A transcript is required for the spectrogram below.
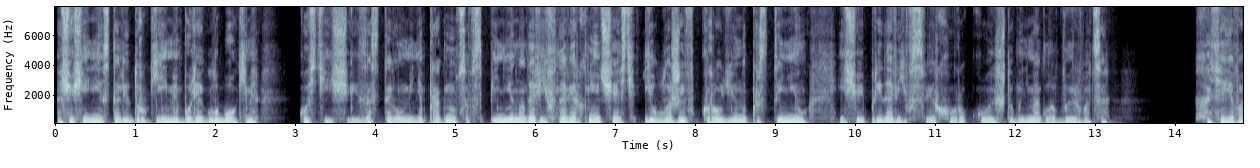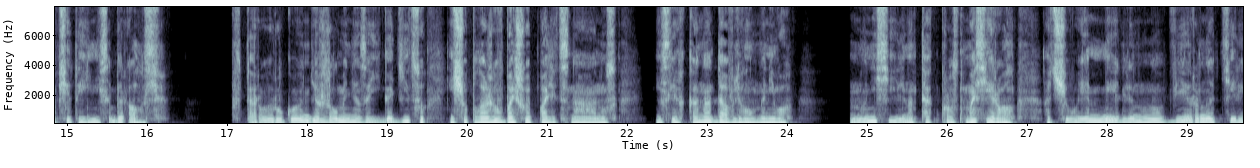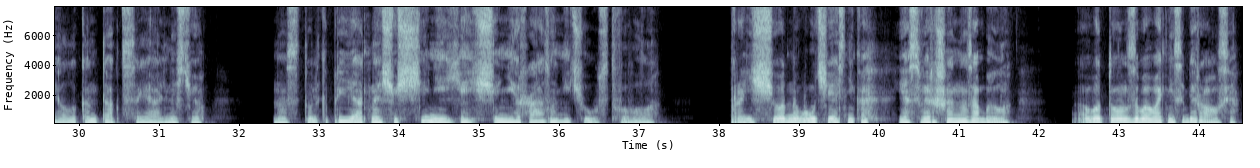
Ощущения стали другими, более глубокими — Костя еще и заставил меня прогнуться в спине, надавив на верхнюю часть и уложив грудью на простыню, еще и придавив сверху рукой, чтобы не могла вырваться. Хотя я вообще-то и не собиралась. Второй рукой он держал меня за ягодицу, еще положив большой палец на анус и слегка надавливал на него. Но не сильно, так просто массировал, отчего я медленно, но верно теряла контакт с реальностью. Настолько приятное ощущение я еще ни разу не чувствовала. Про еще одного участника я совершенно забыла. А вот он забывать не собирался.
